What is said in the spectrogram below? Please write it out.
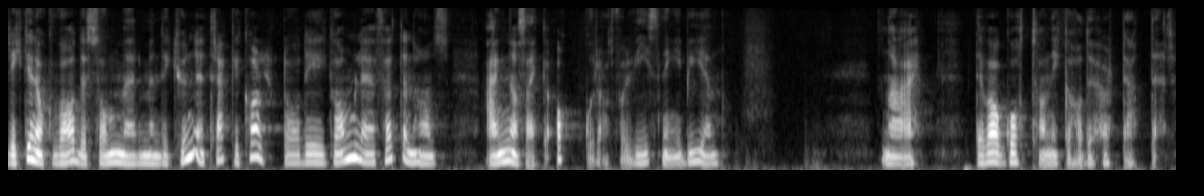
Riktignok var det sommer, men det kunne trekke kaldt, og de gamle føttene hans egna seg ikke akkurat for visning i byen. Nei, det var godt han ikke hadde hørt etter.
